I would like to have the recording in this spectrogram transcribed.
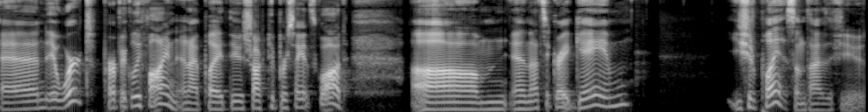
and it worked perfectly fine. And I played through Shock Trooper Second Squad, um, and that's a great game. You should play it sometimes if you.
